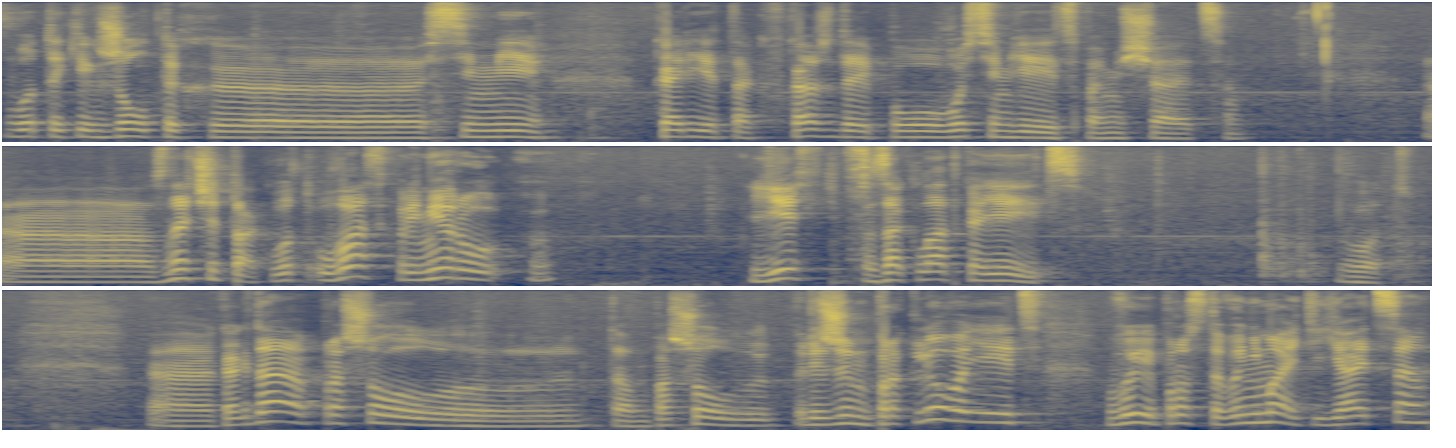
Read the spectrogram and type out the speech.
Вот таких желтых 7 э, кареток. В каждой по 8 яиц помещается. А, значит так, вот у вас, к примеру, есть закладка яиц. Вот. Э, когда прошел, там, пошел режим проклева яиц, вы просто вынимаете яйца,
